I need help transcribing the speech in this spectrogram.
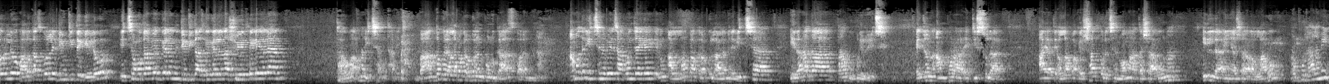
করলেও, ভালো কাজ করলে, ডিউটিতে গেলেও, ইচ্ছা মোতাবেক গেলেন, ডিউটিতে আজকে গেলেন না, শুয়ে থেকে গেলেন। তাও আপনার ইচ্ছা মোতাবেক। বাধ্য করে আল্লাহ পাক আলামিন কোনো কাজ করেন না। আমাদের ইচ্ছা রয়েছে আপন জায়গায় এবং আল্লাহ পাক রব্বুল আলমিনের ইচ্ছা, ইরাদা তার উপরে রয়েছে। এই জন্য একটি সুরা আয়াতে আল্লাহ পাক সাদ করেছেন ওমা তাশা উনা ইল্লা আল্লাহ রব্বুল আলামিন।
